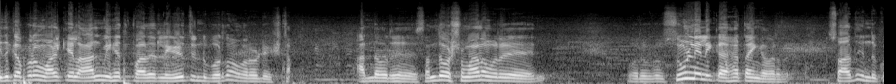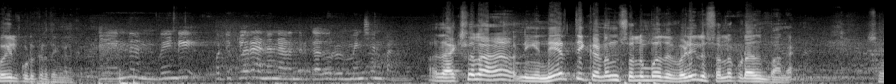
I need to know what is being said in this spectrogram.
இதுக்கப்புறம் வாழ்க்கையில் ஆன்மீக பாதையில் இழுத்துட்டு போகிறதும் அவரோட இஷ்டம். அந்த ஒரு சந்தோஷமான ஒரு ஒரு சூழ்நிலைக்காகத்தான் இங்கே வருது. ஸோ அது இந்த கோயில் கொடுக்குறது எங்களுக்கு. அது ஆக்சுவலாக நீங்கள் நேர்த்தி கடன் சொல்லும்போது வெளியில் சொல்லக்கூடாதும்பாங்க. ஸோ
